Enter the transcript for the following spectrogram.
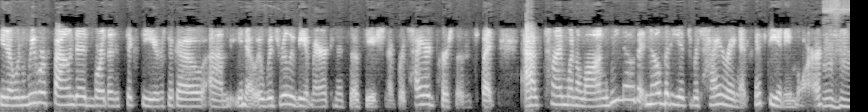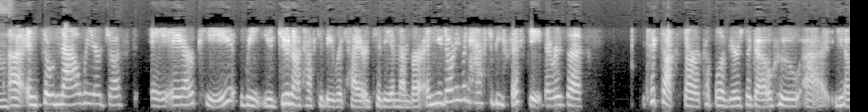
you know, when we were founded more than 60 years ago, um, you know, it was really the American Association of Retired Persons. But as time went along, we know that nobody is retiring at 50 anymore. Uh, and so now we are just AARP. We, you do not have to be retired to be a member and you don't even have to be 50. There is a, TikTok star a couple of years ago who, uh, you know,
